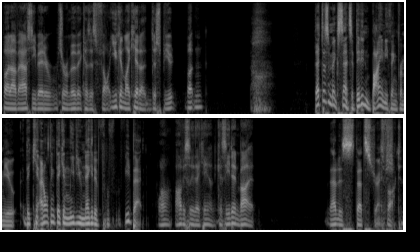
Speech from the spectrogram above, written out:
but I've asked eBay to, to remove it because it's felt. You can like hit a dispute button. That doesn't make sense. If they didn't buy anything from you, they can't. I don't think they can leave you negative f- feedback. Well, obviously they can because he didn't buy it. That is that's strange. It's fucked.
